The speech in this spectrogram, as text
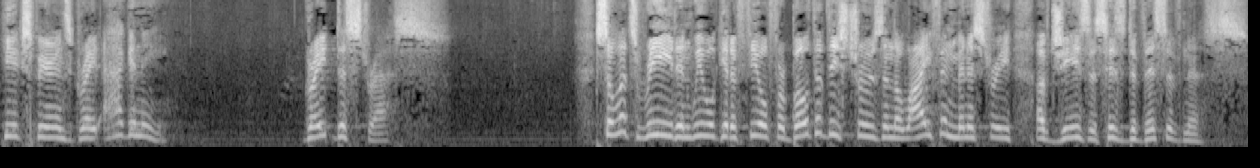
he experienced great agony, great distress. So let's read and we will get a feel for both of these truths in the life and ministry of Jesus, his divisiveness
